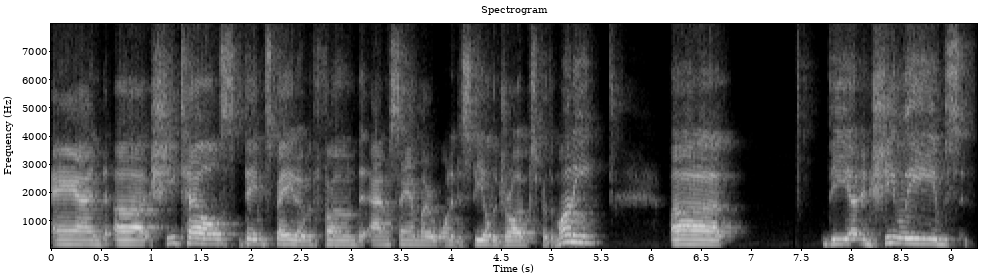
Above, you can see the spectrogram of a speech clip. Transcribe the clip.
and uh, she tells David Spade over the phone that Adam Sandler wanted to steal the drugs for the money. Uh, the uh, and she leaves,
